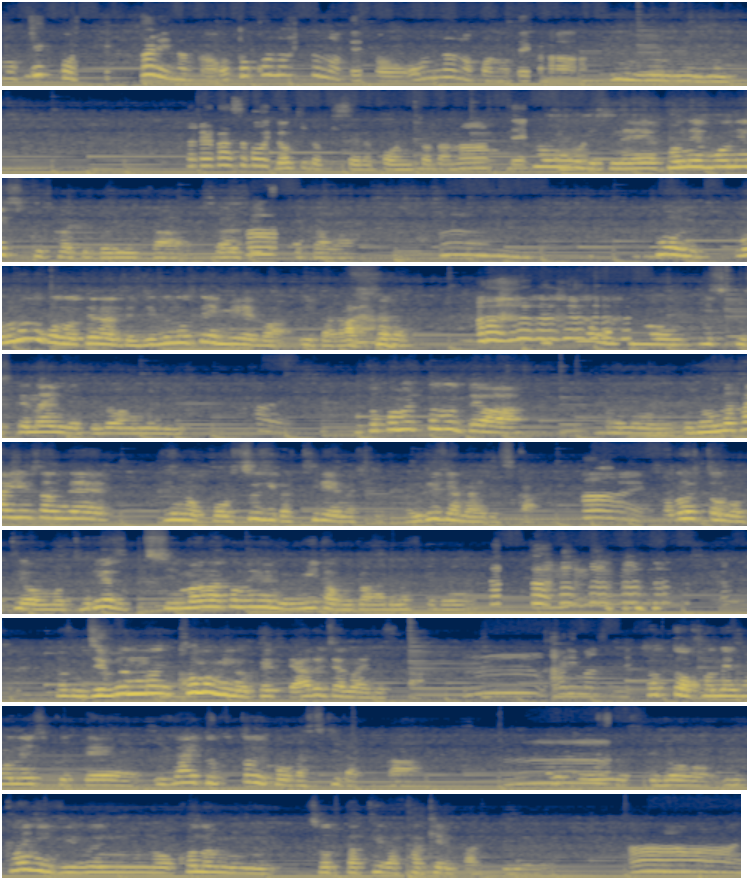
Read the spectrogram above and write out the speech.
もう結構しっかりなんか男の人の手と女の子の手が、うんうんうんうん。それがすごいドキドキするポイントだなってそう。ですね。骨々しく描くというか、男性の方は。うん。もう、女の子の手なんて自分の手見ればいいから、もう意識してないんだけど、あんまり。はい。男の人の手は、あの、いろんな俳優さんで手のこう筋が綺麗な人とかいるじゃないですか。はい。その人の手をもうとりあえず血眼のように見たことはありますけど、多分自分の好みの手ってあるじゃないですか。うん、ありますね。ちょっと骨々しくて、意外と太い方が好きだとか、うんん。ですけど、いかに自分の好みに沿った手が描けるかっていう。ああ、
